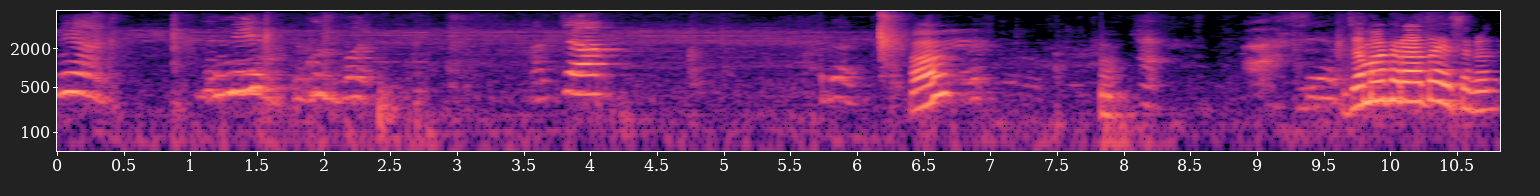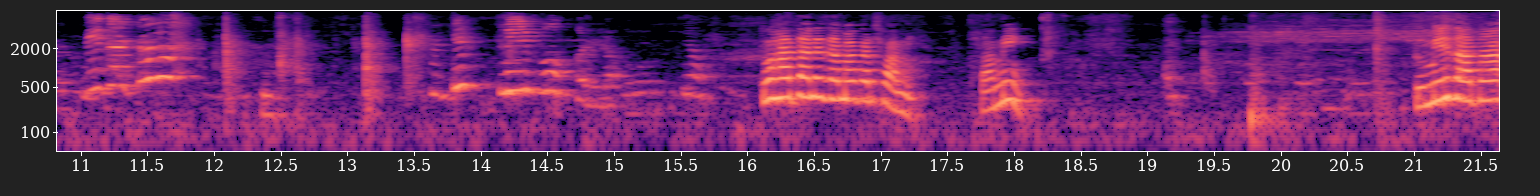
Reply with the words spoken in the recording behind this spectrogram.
मी आहे. मी गुडबॉय. अच्छा. हा जमा करा आता हे सगळं. तू हाताने जमा कर स्वामी स्वामी तुम्हीच आता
